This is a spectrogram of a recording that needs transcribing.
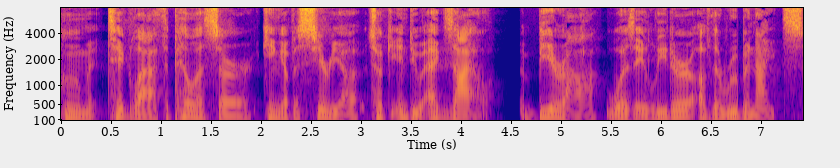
whom Tiglath-Pileser, king of Assyria, took into exile. Beerah was a leader of the Reubenites,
